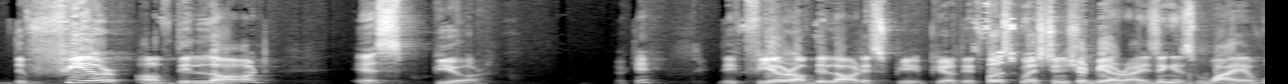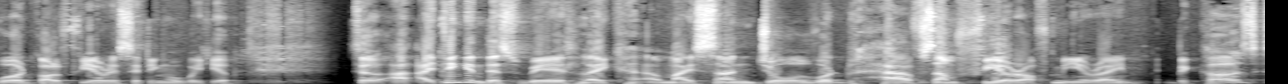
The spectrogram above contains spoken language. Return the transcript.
The fear of the Lord is pure. Okay? The fear of the Lord is pure. The first question should be arising is why a word called fear is sitting over here. So I, think in this way, like uh, my son Joel would have some fear of me, right? Because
